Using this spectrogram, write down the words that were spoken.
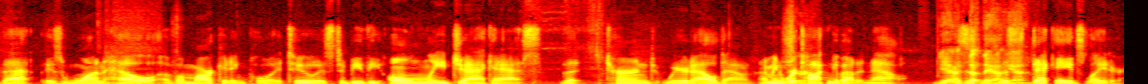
that is one hell of a marketing ploy too, is to be the only jackass that turned Weird Al down. I mean, we're Sure. talking about it now. Yeah, this is, th- yeah, this yeah. decades later.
